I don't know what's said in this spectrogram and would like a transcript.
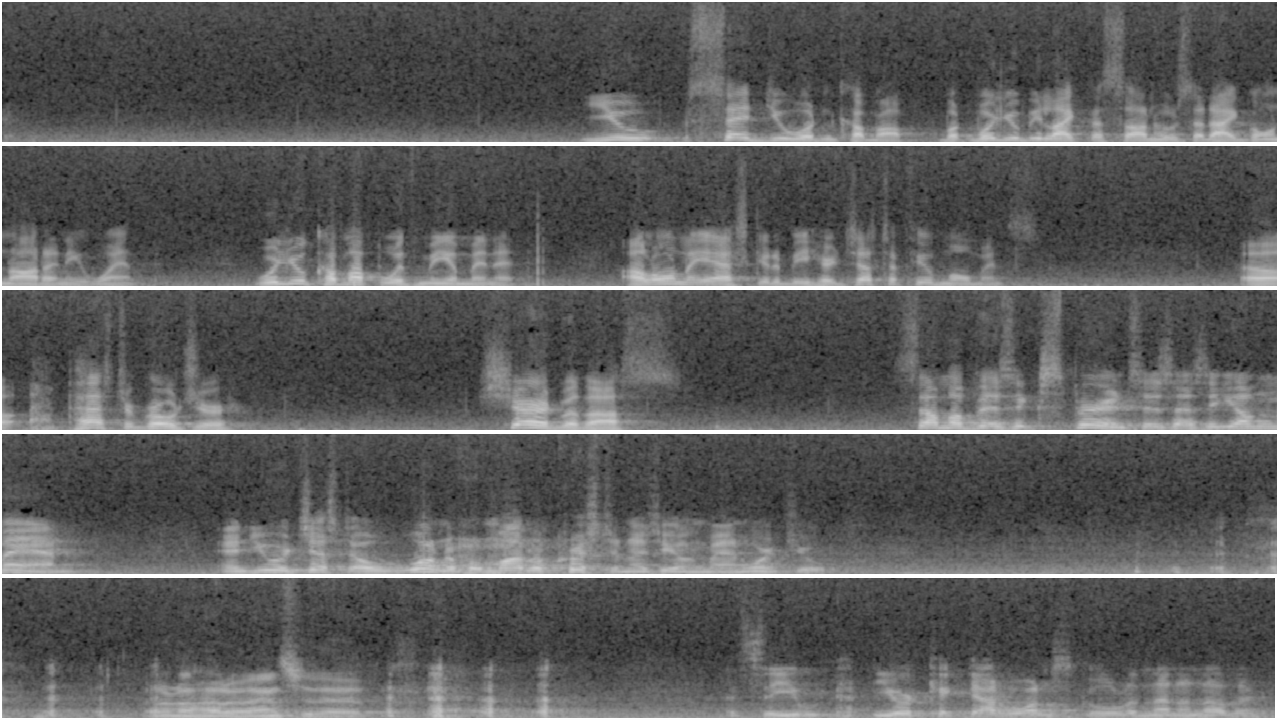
you said you wouldn't come up, but will you be like the son who said, I go not, and he went? Will you come up with me a minute? I'll only ask you to be here just a few moments. Uh, Pastor Groger shared with us some of his experiences as a young man. And you were just a wonderful model Christian as a young man, weren't you? I don't know how to answer that. Let's see, you, you were kicked out of one school and then another.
